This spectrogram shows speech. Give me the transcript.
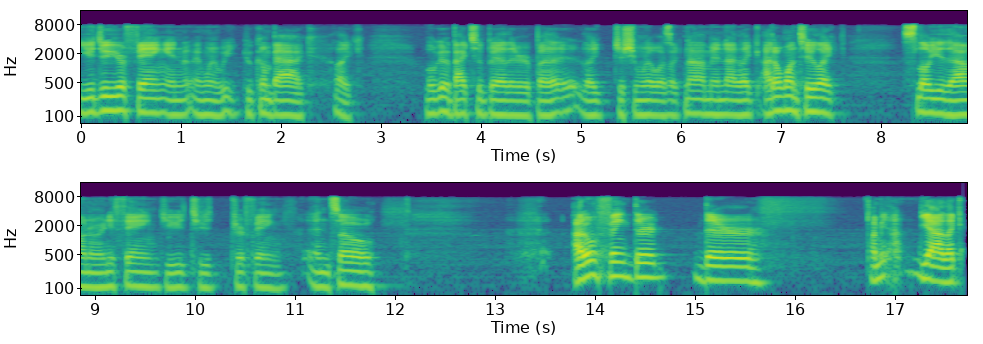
you do your thing, and, and when we you come back, like, we'll go back together. But like, Yoshimura was like, Nah, man, I like, I don't want to like slow you down or anything. You do your thing, and so I don't think they're they're. I mean, yeah, like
